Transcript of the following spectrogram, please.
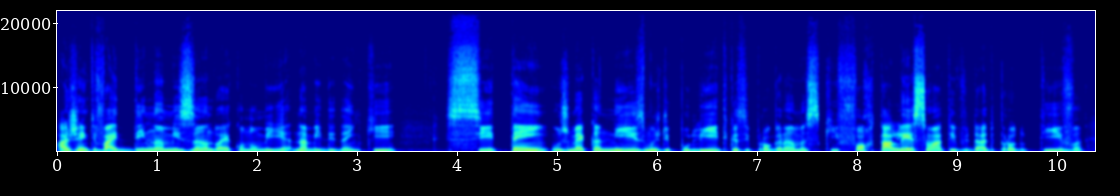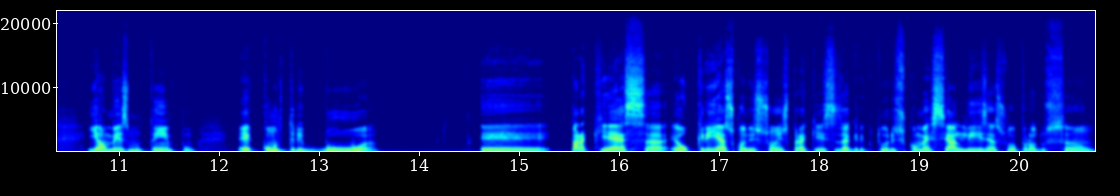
a gente vai dinamizando a economia na medida em que se tem os mecanismos de políticas e programas que fortaleçam a atividade produtiva e, ao mesmo tempo, é, contribua é, para que essa, eu crie as condições para que esses agricultores comercializem a sua produção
